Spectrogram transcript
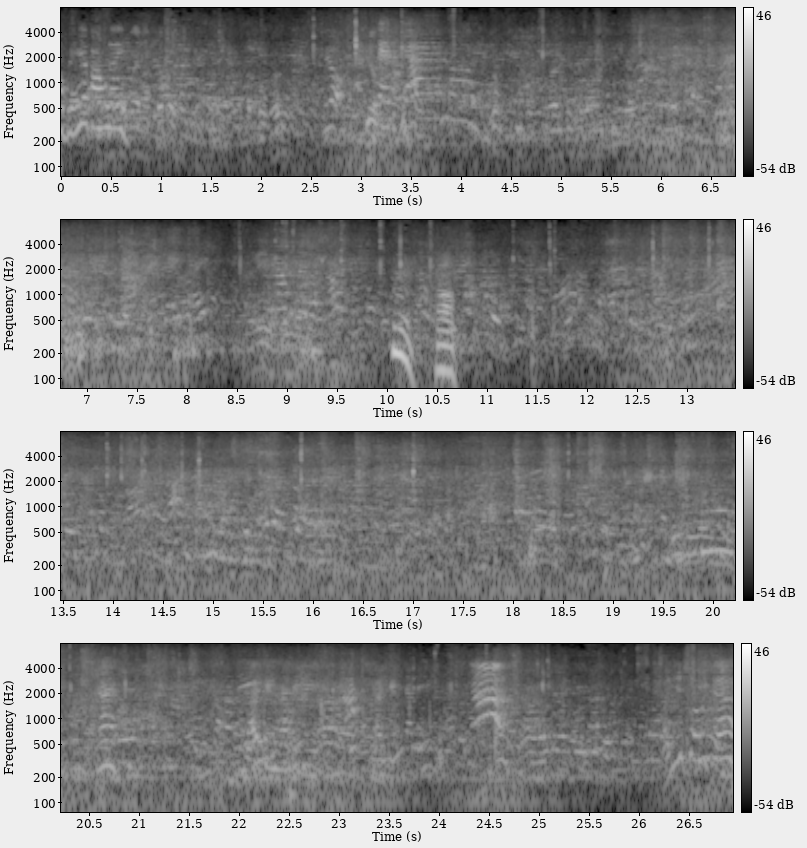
hộp để cho con đi Ừ, ngon. ở dưới xuống chưa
